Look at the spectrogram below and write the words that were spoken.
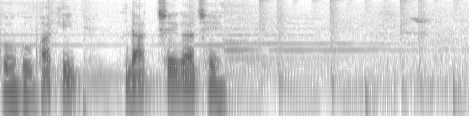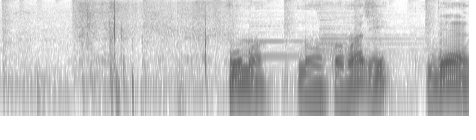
ঘুঘু পাখি ডাকছে গাছে। উম, নৌকো মাঝি, ব্যাং।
